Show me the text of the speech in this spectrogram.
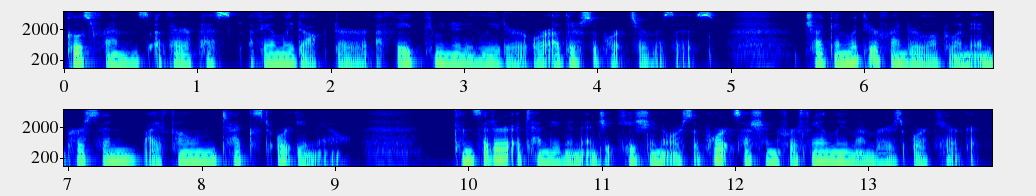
close friends, a therapist, a family doctor, a faith community leader, or other support services. Check in with your friend or loved one in person, by phone, text, or email. Consider attending an education or support session for family members or caregivers.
